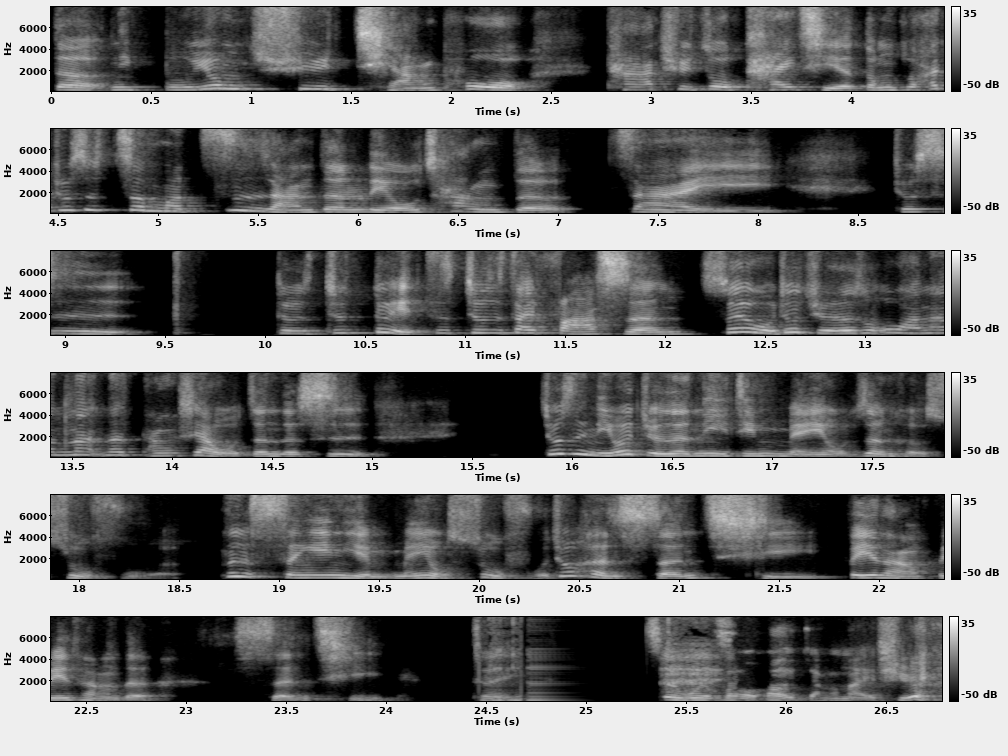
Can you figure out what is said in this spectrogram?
的，你不用去强迫他去做开启的动作，他就是这么自然的、流畅的在，就是，就就对，这就是在发生。所以我就觉得说哇，那那那当下我真的是，就是你会觉得你已经没有任何束缚了，那个声音也没有束缚，就很神奇，非常非常的。神奇，对，所以我也不知道我到底讲到哪里去了。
